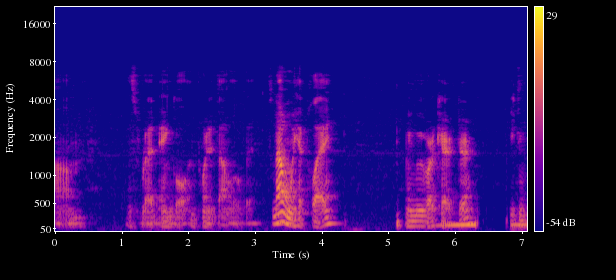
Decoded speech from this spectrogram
um, this red angle and point it down a little bit. So now when we hit play, we move our character. You can,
